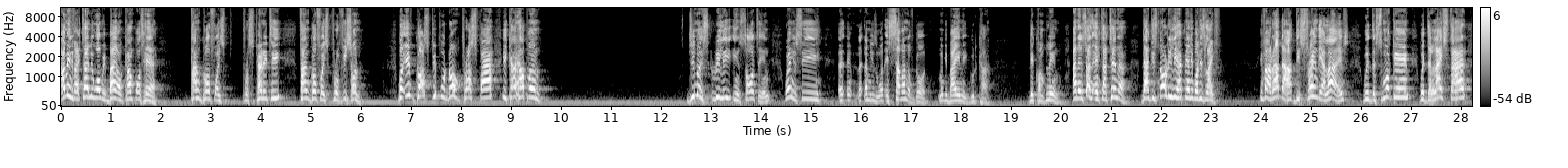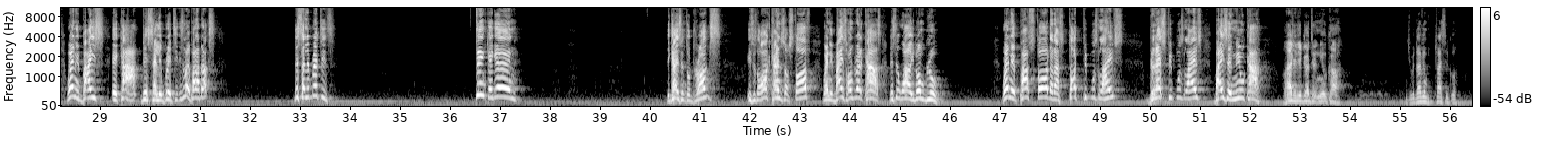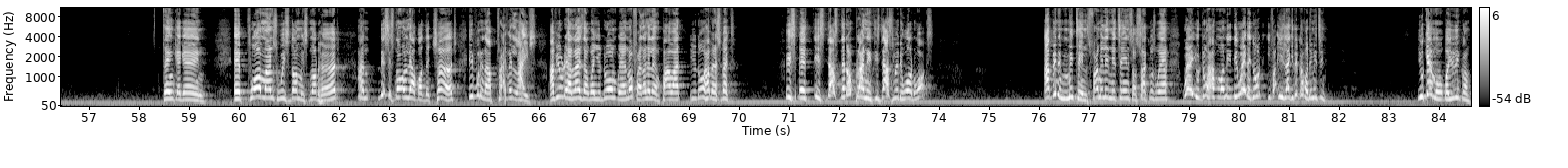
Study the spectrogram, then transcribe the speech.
I mean, if I tell you what we buy on campus here, thank God for His prosperity, thank God for His provision. But if God's people don't prosper, it can't happen. Do you know it's really insulting when you see, uh, uh, let me use the word, a servant of God, maybe buying a good car? They complain. And there's an entertainer that is not really helping anybody's life. In fact, rather destroying their lives with the smoking, with the lifestyle. When he buys a car, they celebrate it. Isn't that a paradox? They celebrate it. Think again. The guy is into drugs, he's into all kinds of stuff. When he buys 100 cars, they say, Wow, you don't blow. When a pastor that has taught people's lives, blessed people's lives, buys a new car, why did he get a new car? You be driving tricycle. Think again. A poor man's wisdom is not heard. And this is not only about the church, even in our private lives. Have you realized that when you don't, we are not financially empowered, you don't have respect? It's, it's just, they don't plan it. It's just the way the world works. I've been in meetings, family meetings or circles where, where you don't have money, the way they don't, it's like you didn't come for the meeting. You came, oh, but you didn't come.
